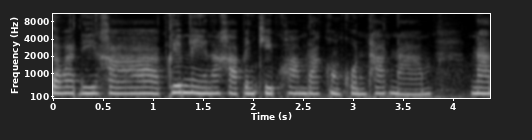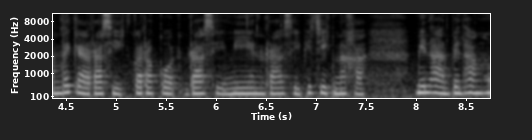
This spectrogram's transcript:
สวัสดีค่ะ คลิปนี้นะคะเป็นคลิปความรักของคนธาตุน้ำน้ำได้แก่ราศีกรกฎ ราศีมีน ราศีพิจิกนะคะมินอ่านเป็นทางโห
